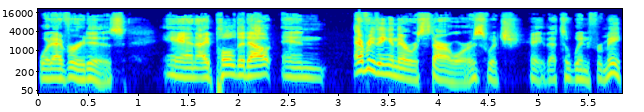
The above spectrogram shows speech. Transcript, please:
whatever it is. And I pulled it out and everything in there was Star Wars, which, hey, that's a win for me.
